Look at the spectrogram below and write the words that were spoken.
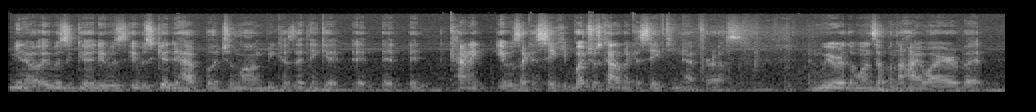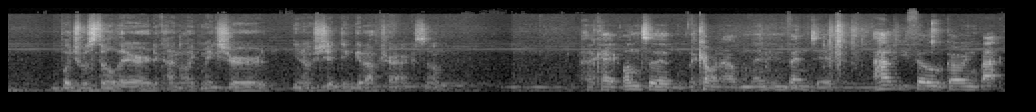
you know, it was good it was it was good to have Butch along because I think it it, it, it kind of it was like a safety Butch was kind of like a safety net for us. And we were the ones up on the high wire, but Butch was still there to kind of like make sure, you know, shit didn't get off track. So Okay, on to the current album then, Invented. How do you feel going back?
